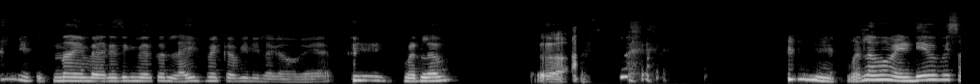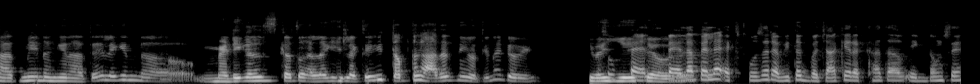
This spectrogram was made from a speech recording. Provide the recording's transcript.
इतना एम्बैरेसिंग मेरे को लाइफ में कभी नहीं लगा होगा यार। मतलब मतलब हम इंडिया में भी साथ में ही नंगे नहाते हैं, लेकिन मेडिकल्स का तो अलग ही लगता है, क्योंकि तब तक आदत नहीं होती ना कभी। कि भाई सो ये पहल, क्या हो रहा पहला है? पहला एक्सपोजर अभी तक बचा के रखा था अब एकदम से।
